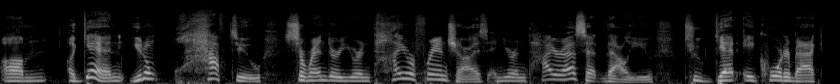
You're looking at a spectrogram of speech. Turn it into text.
Um, again, you don't have to surrender your entire franchise and your entire asset value to get a quarterback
